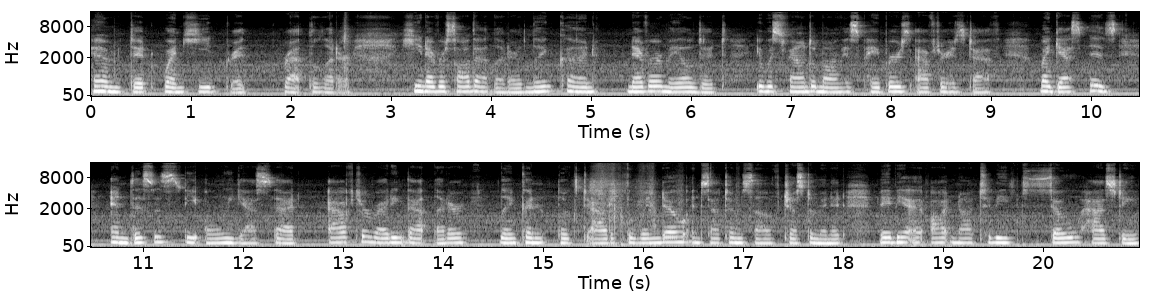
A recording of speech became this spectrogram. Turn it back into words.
him did when he read, read the letter? He never saw that letter. Lincoln never mailed it. It was found among his papers after his death. My guess is, and this is the only guess, that after writing that letter, Lincoln looked out of the window and said to himself, Just a minute, maybe I ought not to be so hasty.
